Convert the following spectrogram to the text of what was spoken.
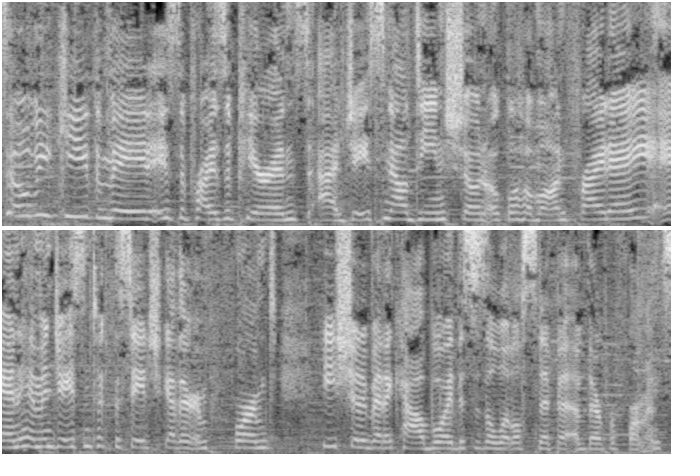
Toby Keith made a surprise appearance at Jason Aldean's show in Oklahoma on Friday, and him and Jason took the stage together and performed He Should Have Been a Cowboy. This is a little snippet of their performance.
